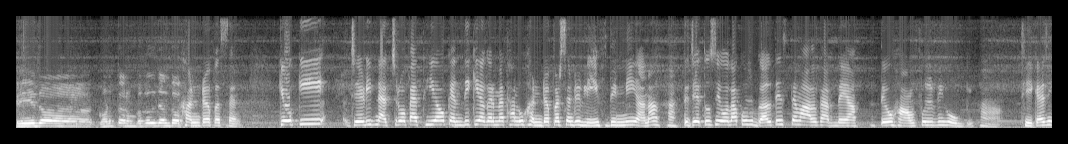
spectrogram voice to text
ਫੇ ਇਹਦਾ ਗੁਣ ਧਰਮ ਬਦਲ ਜਾਂਦਾ ਉੱਥੇ। 100% ਕਿਉਂਕਿ ਜਿਹੜੀ ਨੈਚੁਰੋਪੈਥੀ ਆ ਉਹ ਕਹਿੰਦੀ ਕਿ ਅਗਰ ਮੈਂ ਤੁਹਾਨੂੰ 100% ਰਿਲੀਫ ਦਿੰਨੀ ਆ ਨਾ ਹਾਂ। ਤੇ ਜੇ ਤੁਸੀਂ ਉਹਦਾ ਕੁਝ ਗਲਤ ਇਸਤੇਮਾਲ ਕਰਦੇ ਆ ਤੇ ਉਹ ਹਾਰਮਫੁਲ ਵੀ ਹੋਊਗੀ। ਹਾਂ। ਠੀਕ ਹੈ ਜੀ?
